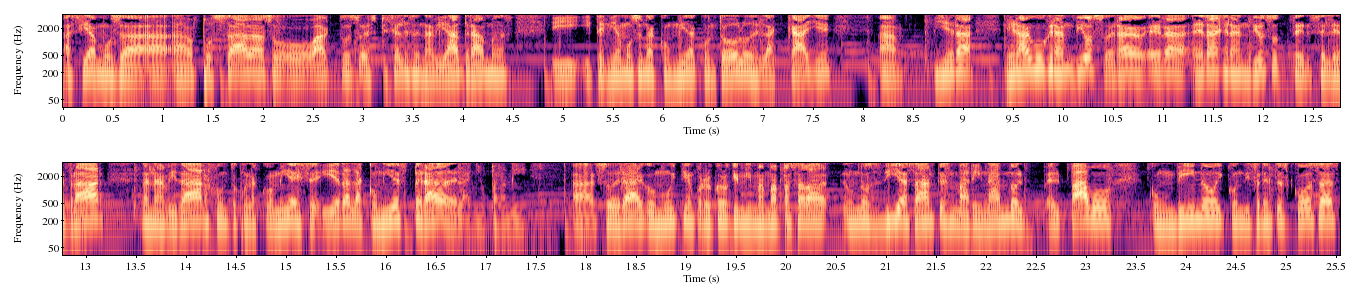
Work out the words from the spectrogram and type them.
hacíamos a, posadas o, actos especiales de Navidad, dramas y, teníamos una comida con todo lo de la calle. Uh, y era, era algo grandioso, era, era, era grandioso celebrar la Navidad junto con la comida y, y, era la comida esperada del año para mí. Eso ah, era algo muy tiempo. Recuerdo que mi mamá pasaba unos días antes marinando el, el pavo con vino y con diferentes cosas.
